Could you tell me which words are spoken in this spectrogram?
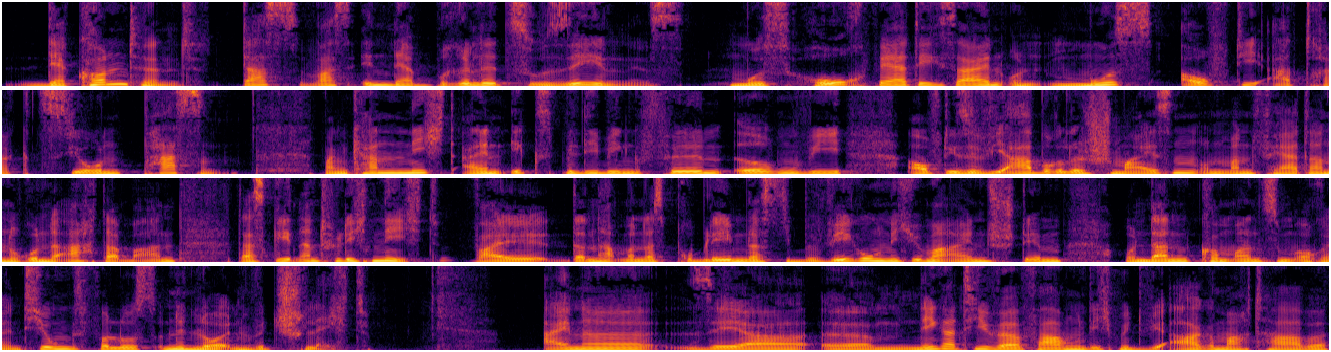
Der Content, das, was in der Brille zu sehen ist, muss hochwertig sein und muss auf die Attraktion passen. Man kann nicht einen x-beliebigen Film irgendwie auf diese VR-Brille schmeißen und man fährt dann eine Runde Achterbahn. Das geht natürlich nicht, weil dann hat man das Problem, dass die Bewegungen nicht übereinstimmen und dann kommt man zum Orientierungsverlust und den Leuten wird schlecht. Eine sehr ähm, negative Erfahrung, die ich mit VR gemacht habe,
